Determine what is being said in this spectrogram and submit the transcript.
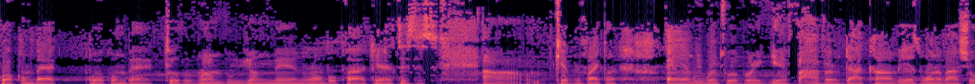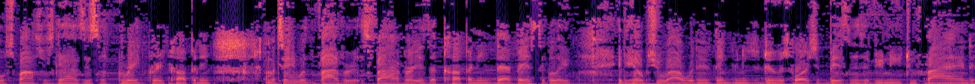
Welcome back Welcome back to the Rumble Young Man Rumble podcast. This is um, Kevin Franklin. And we went to a break. Yeah, Fiverr.com is one of our show sponsors, guys. It's a great, great company. I'm going to tell you what Fiverr is. Fiverr is a company that basically it helps you out with anything you need to do as far as your business. If you need to find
